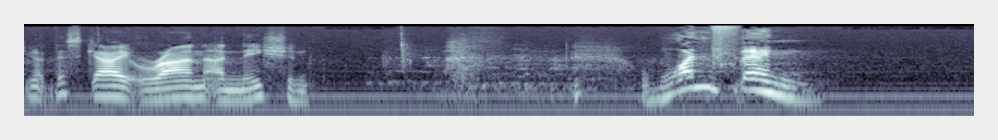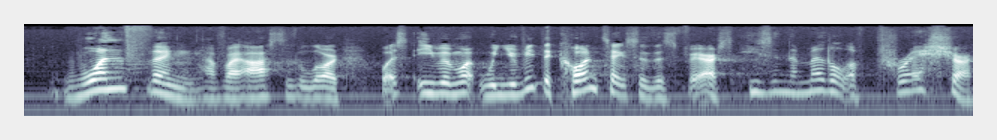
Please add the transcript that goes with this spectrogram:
You know, this guy ran a nation. One thing one thing have I asked of the Lord. What's even what, when you read the context of this verse, he's in the middle of pressure,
